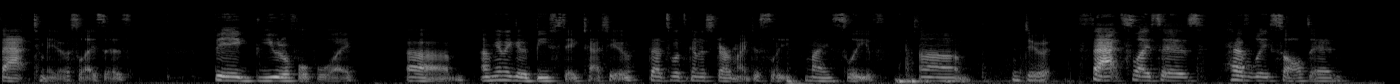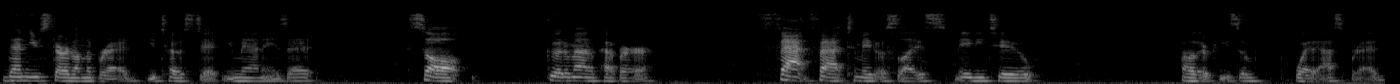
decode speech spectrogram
fat tomato slices big beautiful boy um, i'm gonna get a beefsteak tattoo that's what's gonna start my sleeve my sleeve um, Do it. Fat slices, heavily salted. Then you start on the bread. You toast it, you mayonnaise it, salt, good amount of pepper, fat, fat tomato slice, maybe two. Other piece of white ass bread.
